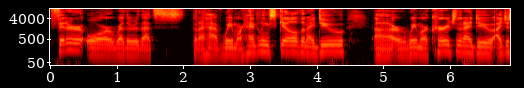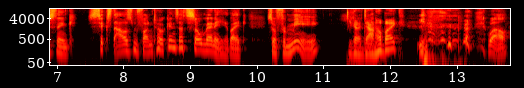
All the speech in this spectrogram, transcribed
fitter or whether that's that I have way more handling skill than I do, uh, or way more courage than I do. I just think six thousand fun tokens. That's so many. Like so for me, You got a downhill bike? yeah. well,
